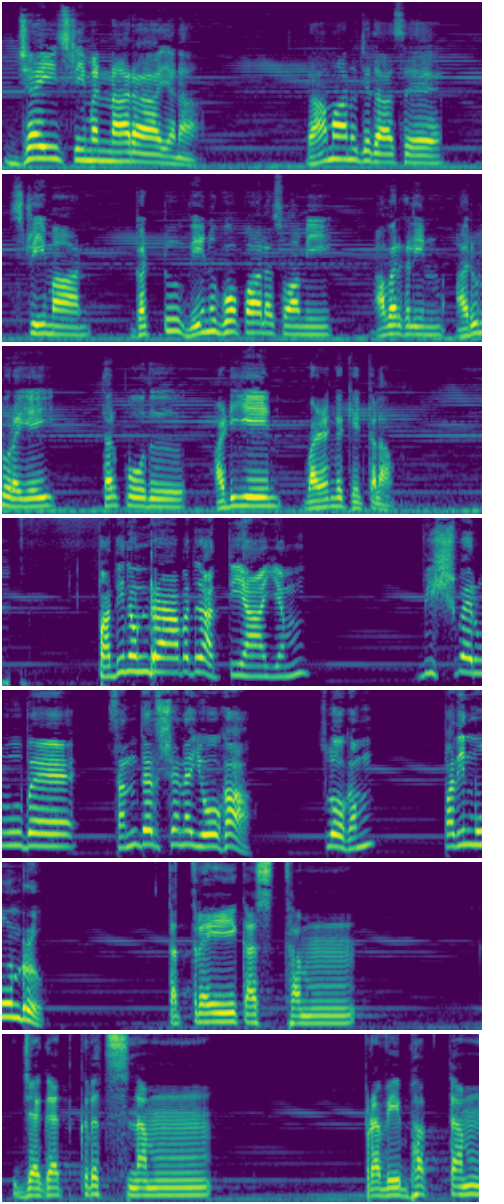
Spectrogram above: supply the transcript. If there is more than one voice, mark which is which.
Speaker 1: ஜெய் ஸ்ரீமன் நாராயணா ராமானுஜதாச ஸ்ரீமான் கட்டு வேணுகோபால சுவாமி அவர்களின் அருளுரையை தற்போது அடியேன் வழங்க கேட்கலாம். பதினொன்றாவது அத்தியாயம் விஸ்வரூப சந்தர்ஷன யோகா ஸ்லோகம் பதிமூன்று
Speaker 2: தத்ரைகஸ்தம். जगत्कृत्स्नं प्रविभक्तम्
